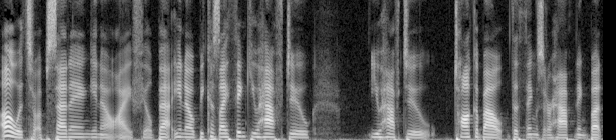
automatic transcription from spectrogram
oh, it's upsetting. You know, I feel bad. You know, because I think you have to you have to talk about the things that are happening but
